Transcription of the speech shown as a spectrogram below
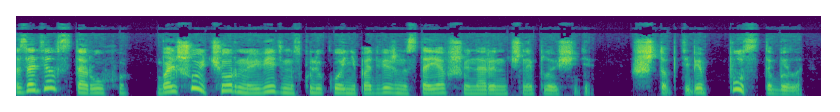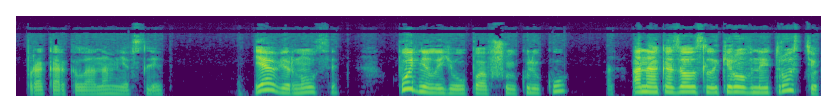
задел старуху, большую черную ведьму с кулюкой, неподвижно стоявшую на рыночной площади. «Чтоб тебе пусто было!» — прокаркала она мне вслед. Я вернулся, поднял ее упавшую клюку. Она оказалась лакированной тростью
